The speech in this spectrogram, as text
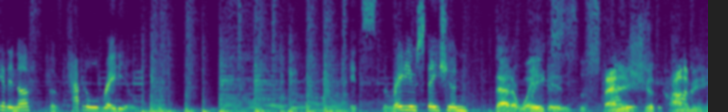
Get enough of Capital Radio. It's the radio station that awakens the Spanish economy.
